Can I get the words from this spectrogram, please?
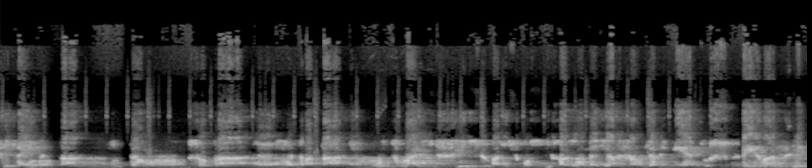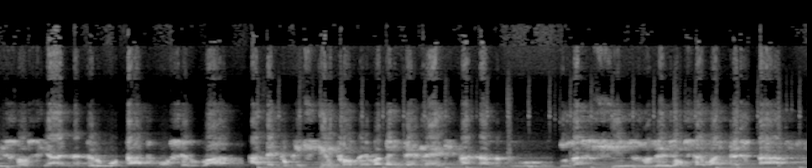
se reinventar. Então, só para é, retratar, é muito mais difícil a gente conseguir fazer uma mediação de alimentos pelas redes sociais, né, pelo contato com o celular, até porque a gente tem um problema da internet na casa do, dos assistidos, às vezes é um celular emprestado,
